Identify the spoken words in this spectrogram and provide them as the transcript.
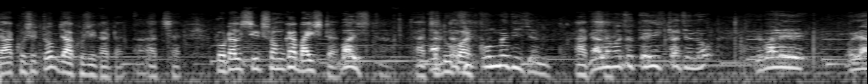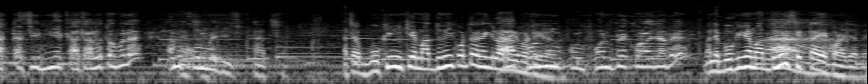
যা খুশি টোপ যা খুশি কাটা। আচ্ছা টোটাল সিট সংখ্যা বাইশটা? বাইশটা। আচ্ছা, দুবার। সিট কমে দিয়েছি আচ্ছা। গেল বছর তেইশটা ছিল এবারে ওই একটা সিট নিয়ে হতো বলে আমি কমে দিয়েছি। আচ্ছা। আচ্ছা বুকিং কে মাধ্যমেই করতে হবে নাকি লটারি ফটারি হবে? ফোন পে করা যাবে। মানে বুকিং এর মাধ্যমে হ্যাঁ, সিটটা এ করা যাবে।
